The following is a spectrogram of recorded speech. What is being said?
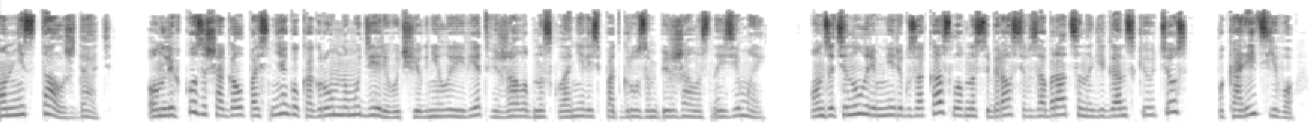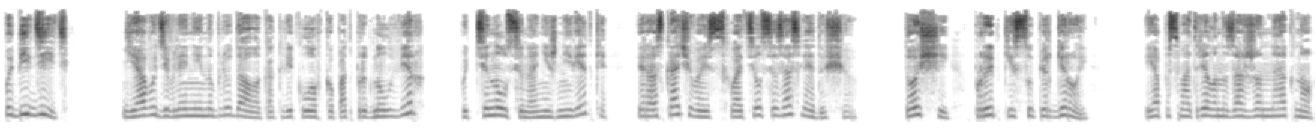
он не стал ждать. Он легко зашагал по снегу к огромному дереву, чьи гнилые ветви жалобно склонились под грузом безжалостной зимы. Он затянул ремни рюкзака, словно собирался взобраться на гигантский утес, покорить его, победить. Я в удивлении наблюдала, как Вик ловко подпрыгнул вверх, подтянулся на нижней ветке и, раскачиваясь, схватился за следующую. Тощий, прыткий супергерой. Я посмотрела на зажженное окно.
